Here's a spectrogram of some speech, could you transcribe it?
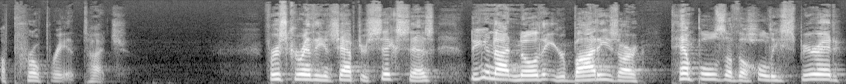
appropriate touch. 1 Corinthians chapter 6 says, Do you not know that your bodies are temples of the Holy Spirit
